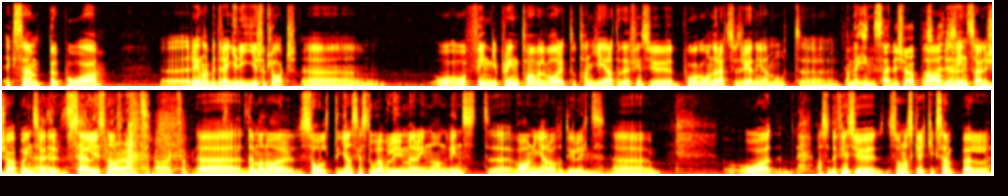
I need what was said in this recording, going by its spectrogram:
exempel på eh, rena bedrägerier såklart. Eh, och, och Fingerprint har väl varit och tangerat det. Det finns ju pågående rättsutredningar mot eh, Ja, med insiderköp och så ja, vidare. precis, insiderköp och Eller insidersälj snarare. Ja, exakt. Eh, där man har sålt ganska stora volymer innan vinstvarningar och dylikt. Mm. Eh, och, alltså det finns ju sådana skräckexempel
